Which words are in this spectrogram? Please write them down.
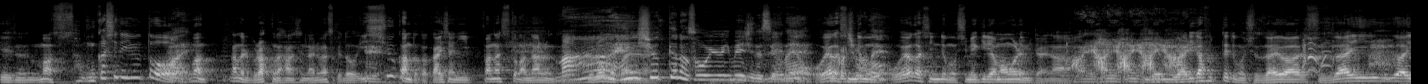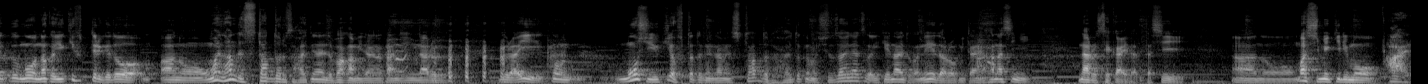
えーまあ、さ昔で言うと、はい。まあ、かなりブラックな話になりますけど、1週間とか会社に行っぱなしとかになるんですよ、まあ編集っていうのはそういうイメージですよね。で親が死んでも、ね。親が死んでも締め切りは守れみたいな、はいはいはいはいでもはい槍が降ってても取材は取材は行くもうなんか雪降ってるけどあのお前なんでスタッドレス履いてないんだバカみたいな感じになるぐらいこのもし雪が降った時のためにスタッドレス履いとけば取材のやつがいけないとかねえだろうみた。いな話になる世界だった。しあの、まあ、締め切りもはい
